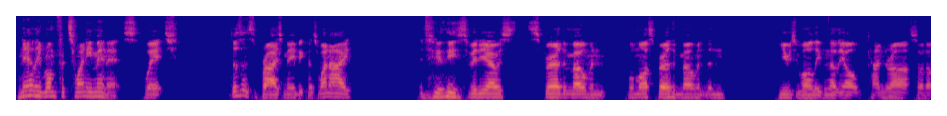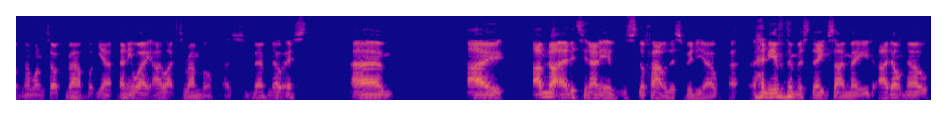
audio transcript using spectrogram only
nearly run for 20 minutes, which doesn't surprise me because when I do these videos, spur of the moment, well, more spur of the moment than usual, even though they all kind of are, so I don't know what I'm talking about. But yeah, anyway, I like to ramble, as you may have noticed. Um, I I'm not editing any of the stuff out of this video. Uh, any of the mistakes I made, I don't know.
